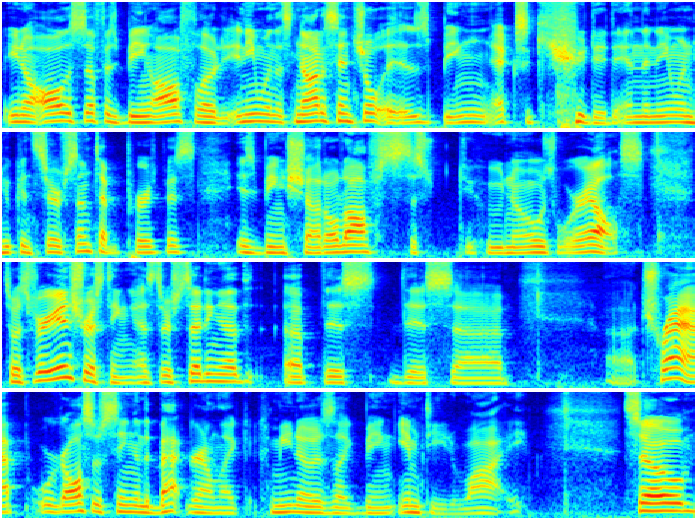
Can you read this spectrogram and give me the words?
you know, all the stuff is being offloaded. Anyone that's not essential is being executed, and then anyone who can serve some type of purpose is being shuttled off to who knows where else. So it's very interesting as they're setting up up this this. Uh, uh, trap, we're also seeing in the background like Kamino is like being emptied. Why? So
